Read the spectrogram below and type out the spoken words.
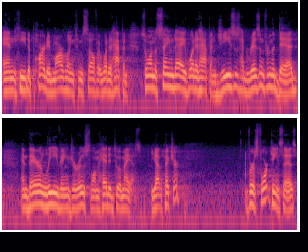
and he departed, marveling to himself at what had happened. So, on the same day, what had happened? Jesus had risen from the dead and they're leaving Jerusalem headed to Emmaus. You got the picture? Verse 14 says,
